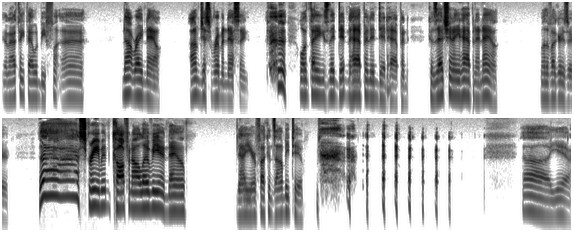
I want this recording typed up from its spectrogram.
and I think that would be fun. Uh, not right now. I'm just reminiscing on things that didn't happen and did happen, because that shit ain't happening now. Motherfuckers are ah, screaming, coughing all over you, and now, now you're a fucking zombie too. Oh, uh, yeah.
